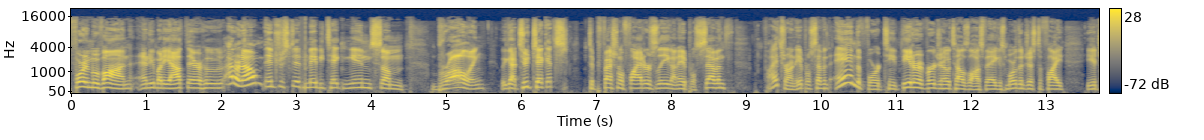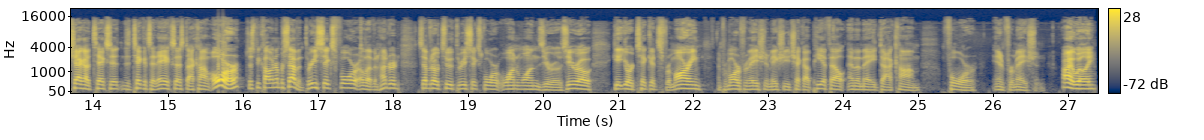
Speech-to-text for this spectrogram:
Before we move on, anybody out there who, I don't know, interested in maybe taking in some brawling, we got two tickets to Professional Fighters League on April 7th. Fights are on April 7th and the 14th. Theater at Virgin Hotels Las Vegas. More than just a fight. You can check out tickets, the tickets at AXS.com or just be caller number 7 364 1100 702 364 1100. Get your tickets from Ari. And for more information, make sure you check out PFLMMA.com for information. All right, Willie,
